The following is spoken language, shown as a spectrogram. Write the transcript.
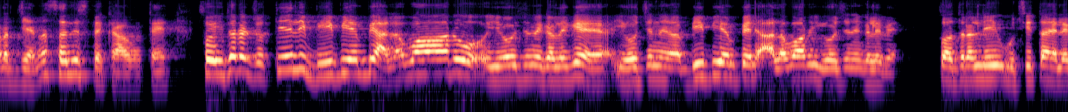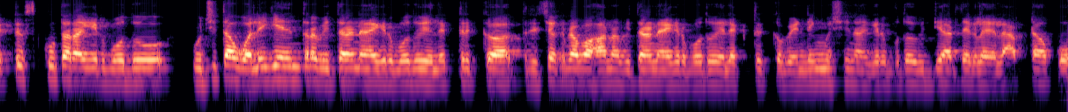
ಅರ್ಜಿಯನ್ನ ಸಲ್ಲಿಸಬೇಕಾಗುತ್ತೆ. ಸೊ ಇದರ ಜೊತೆಯಲ್ಲಿ ಬಿಬಿಎಂಪಿ ಹಲವಾರು ಯೋಜನೆಗಳಿಗೆ ಯೋಜನೆ ಬಿಬಿಎಂಪಿಯಲ್ಲಿ ಹಲವಾರು ಯೋಜನೆಗಳಿವೆ. ಸೊ ಅದರಲ್ಲಿ ಉಚಿತ ಎಲೆಕ್ಟ್ರಿಕ್ ಸ್ಕೂಟರ್ ಆಗಿರ್ಬೋದು, ಉಚಿತ ಹೊಲಿಗೆ ಯಂತ್ರ ವಿತರಣೆ ಆಗಿರ್ಬೋದು ಎಲೆಕ್ಟ್ರಿಕ್ ತ್ರಿಚಕ್ರ ವಾಹನ ವಿತರಣೆ ಆಗಿರ್ಬೋದು ಎಲೆಕ್ಟ್ರಿಕ್ ವೆಂಡಿಂಗ್ ಮಷಿನ್ ಆಗಿರ್ಬೋದು, ವಿದ್ಯಾರ್ಥಿಗಳ ಲ್ಯಾಪ್ಟಾಪ್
